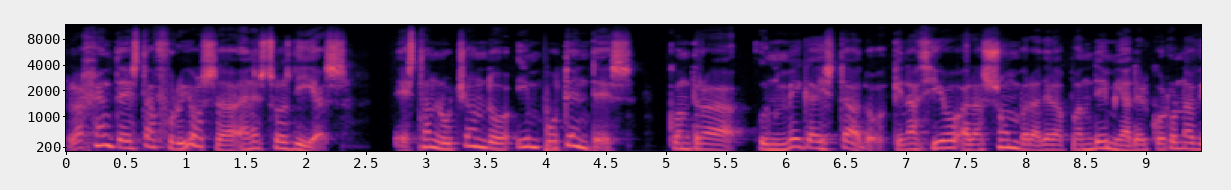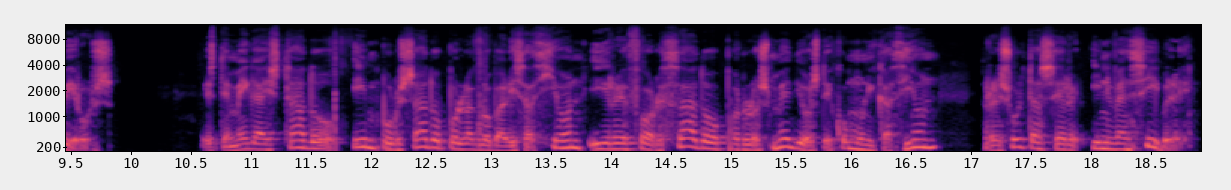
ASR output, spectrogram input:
La gente está furiosa en estos días. Están luchando impotentes contra un mega estado que nació a la sombra de la pandemia del coronavirus. Este mega estado, impulsado por la globalización y reforzado por los medios de comunicación, resulta ser invencible.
